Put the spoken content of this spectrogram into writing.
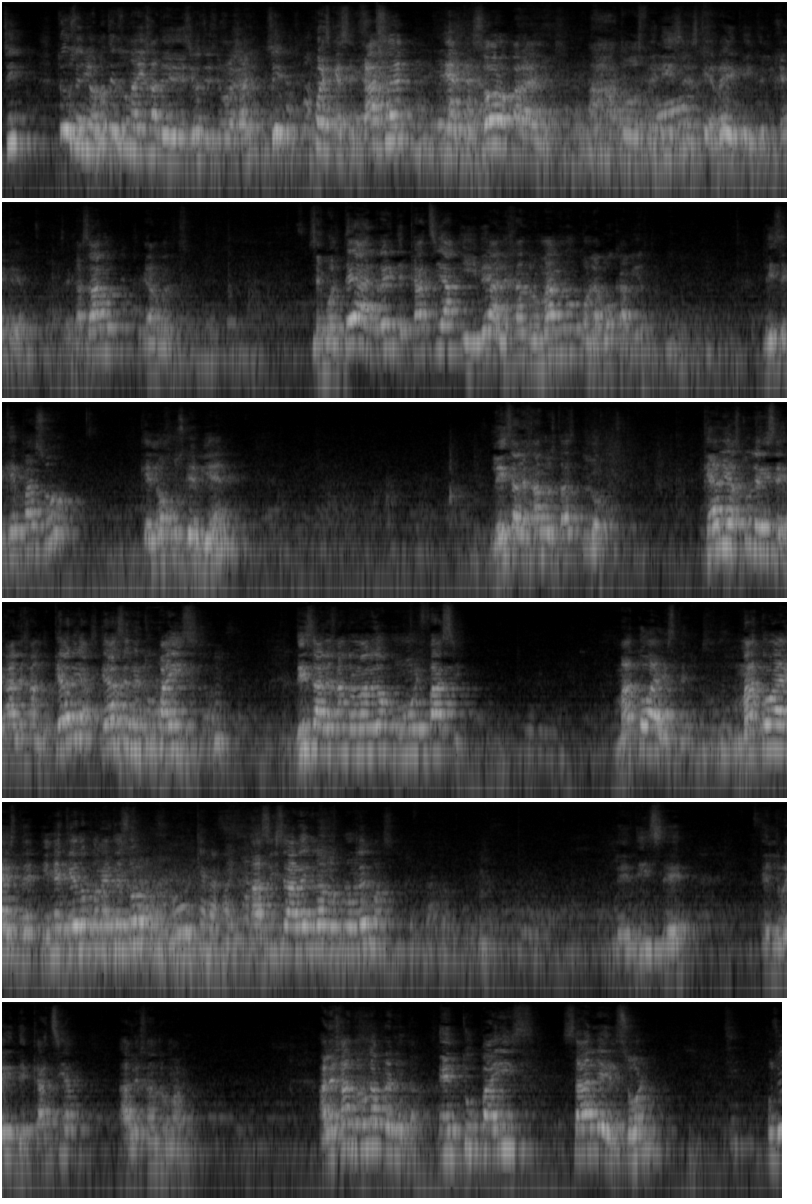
¿Sí? Tú señor, ¿no tienes una hija de 18, 19 años? Sí. Pues que se casen y el tesoro para ellos. Ah, todos felices, qué rey, qué inteligente. Se casaron, se quedaron con el tesoro. Se voltea el rey de Catia y ve a Alejandro Magno con la boca abierta. Le dice, ¿qué pasó? ¿Que no juzgué bien? Le dice Alejandro, estás loco. ¿Qué harías tú? Le dice a Alejandro. ¿Qué harías? ¿Qué hacen en tu país? Dice Alejandro Magno, muy fácil. Mato a este, mato a este y me quedo con el tesoro. Así se arreglan los problemas. Le dice el rey de Catia a Alejandro Magno. Alejandro, una pregunta. ¿En tu país sale el sol? ¿O sí?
